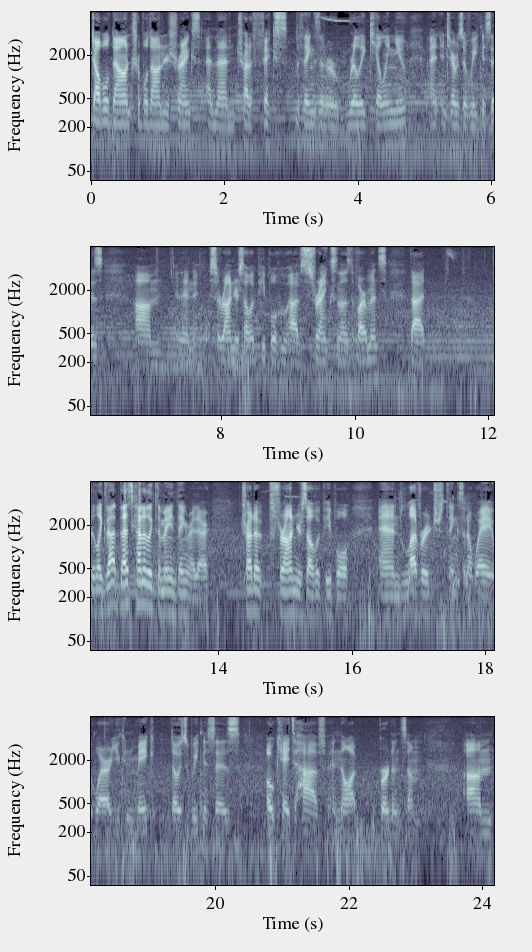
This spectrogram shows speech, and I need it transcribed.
double down, triple down on your strengths, and then try to fix the things that are really killing you in terms of weaknesses. Um, and then surround yourself with people who have strengths in those departments. That, like that, that's kind of like the main thing right there. Try to surround yourself with people and leverage things in a way where you can make those weaknesses okay to have and not burdensome. Um,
